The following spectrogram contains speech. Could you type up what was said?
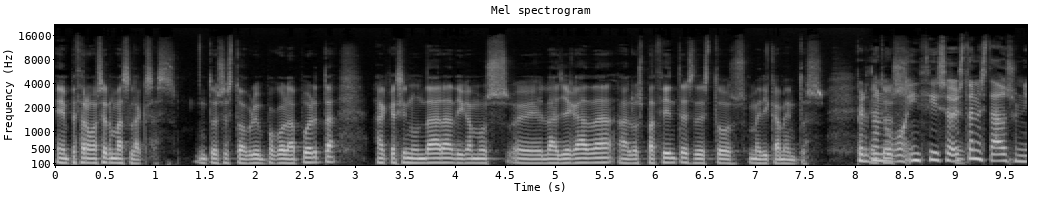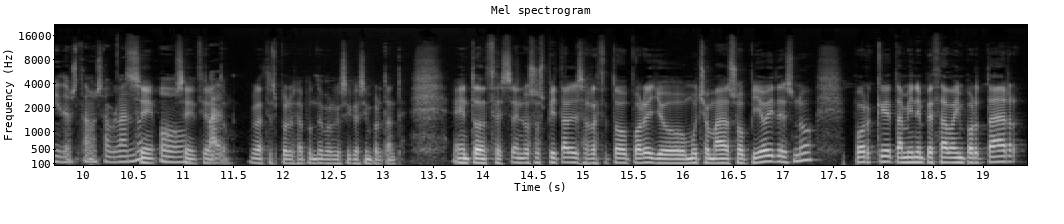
empezaron a ser más laxas. Entonces esto abrió un poco la puerta a que se inundara, digamos, eh, la llegada a los pacientes de estos medicamentos. Perdón, Hugo, inciso, esto en Estados Unidos estamos hablando. Sí, sí cierto. Gracias por ese apunte porque sí que es importante. Entonces, en los hospitales se recetó por ello mucho más opioides, ¿no? Porque también empezaba a importar,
